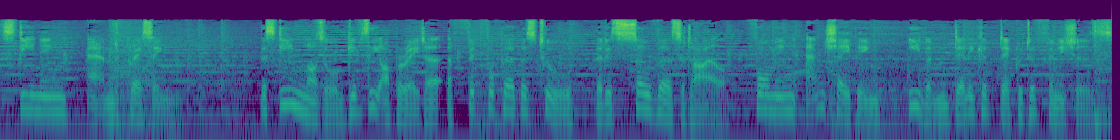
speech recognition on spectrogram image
steaming and pressing. The steam nozzle gives the operator a fit-for-purpose tool that is so versatile, forming and shaping even delicate decorative finishes.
